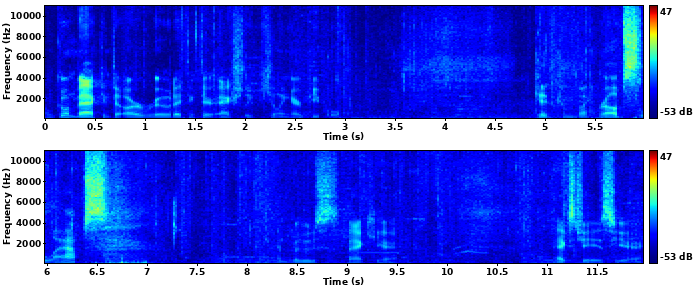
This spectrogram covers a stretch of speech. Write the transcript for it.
I'm going back into our road. I think they're actually killing our people. Okay, coming back. Rob slaps. And booze back here. XJ is here.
